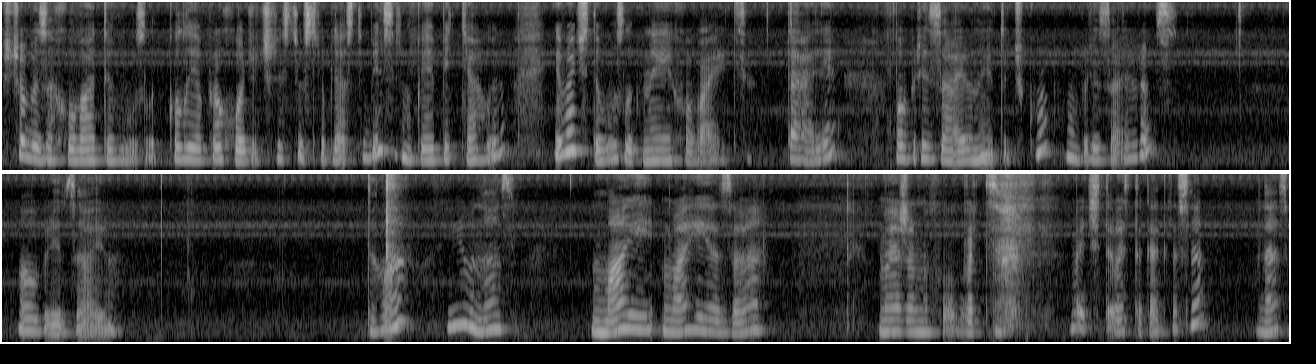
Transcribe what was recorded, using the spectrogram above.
щоб заховати вузлик. Коли я проходжу через цю сріблясту бісеринку, я підтягую, і бачите, вузлик в неї ховається. Далі обрізаю ниточку, обрізаю раз, обрізаю два, і у нас магія, за межами Хогвартса. Бачите, ось така краса в нас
